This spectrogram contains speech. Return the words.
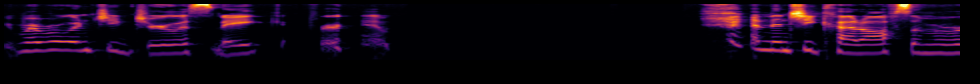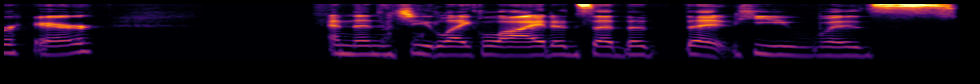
You remember when she drew a snake for him? and then she cut off some of her hair. And then she like lied and said that that he was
